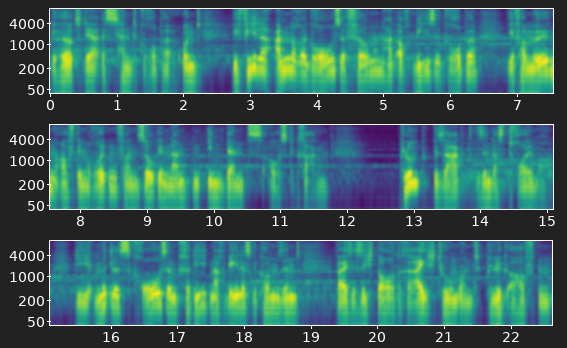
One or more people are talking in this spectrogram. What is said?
gehört der Ascent-Gruppe und wie viele andere große Firmen hat auch diese Gruppe ihr Vermögen auf dem Rücken von sogenannten Indents ausgetragen. Plump gesagt sind das Träumer, die mittels großem Kredit nach Veles gekommen sind, weil sie sich dort Reichtum und Glück erhofften,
